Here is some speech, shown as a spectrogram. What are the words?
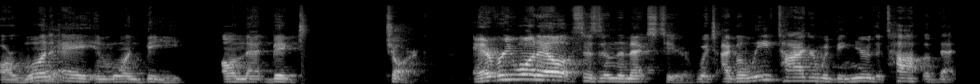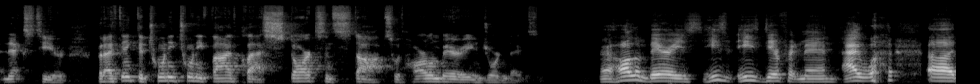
are one A and one B on that big chart. Everyone else is in the next tier, which I believe Tiger would be near the top of that next tier. But I think the 2025 class starts and stops with Harlem Berry and Jordan Davison. Uh, Harlem Berry's he's he's different, man. I uh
